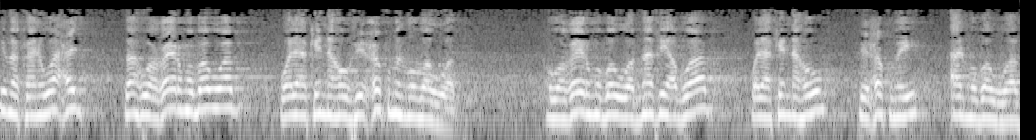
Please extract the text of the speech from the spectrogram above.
بمكان واحد فهو غير مبوب ولكنه في حكم المبوب هو غير مبوب ما في أبواب ولكنه في حكم المبوب.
